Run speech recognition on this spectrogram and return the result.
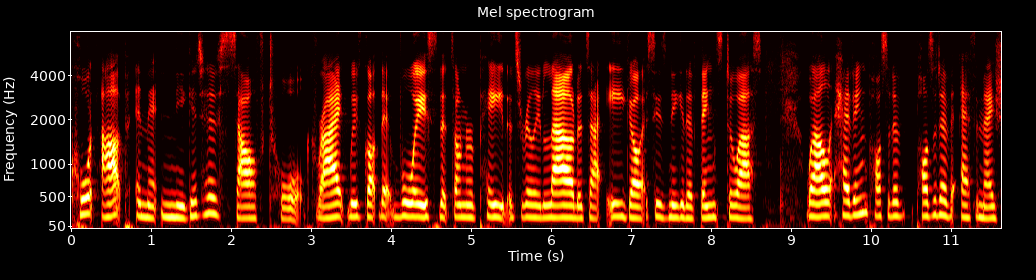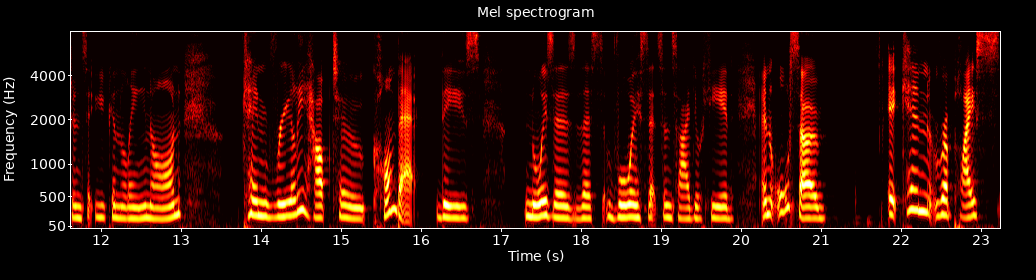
caught up in that negative self talk, right? We've got that voice that's on repeat, it's really loud, it's our ego, it says negative things to us. Well, having positive positive affirmations that you can lean on can really help to combat these noises, this voice that's inside your head. And also, it can replace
